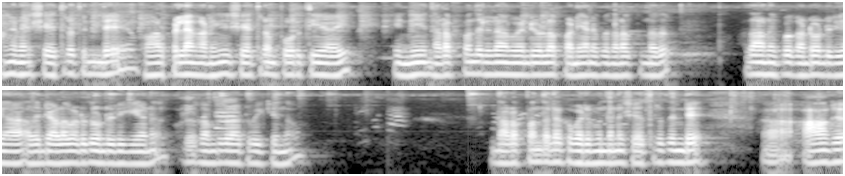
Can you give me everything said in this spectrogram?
അങ്ങനെ ക്ഷേത്രത്തിന്റെ വാർപ്പെല്ലാം കണങ്ങി ക്ഷേത്രം പൂർത്തിയായി. ഇനി നടപ്പന്തലിടാൻ വേണ്ടിയുള്ള പണിയാണ് ഇപ്പോൾ നടക്കുന്നത്. അതാണ് ഇപ്പോൾ കണ്ടുകൊണ്ടിരിക്കുക അതിന്റെ അളവെടുത്തുകൊണ്ടിരിക്കുകയാണ്. ഒരു കമ്പികളായിട്ട് വയ്ക്കുന്നു. നടപ്പന്തലൊക്കെ വരുമ്പം തന്നെ ക്ഷേത്രത്തിന്റെ ആകെ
